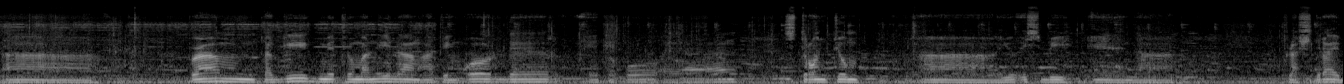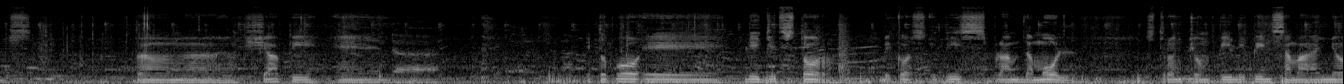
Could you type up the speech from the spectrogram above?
Uh, from Tagig Metro Manila ang ating order. Ito po ay ang strontium uh, USB and uh, flash drives from uh, Shopee and uh, ito po eh legit store because it is from the mall. Strontium Philippines samahan nyo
